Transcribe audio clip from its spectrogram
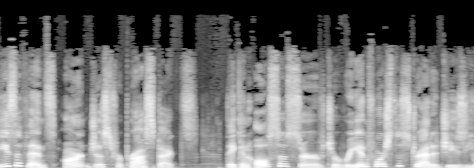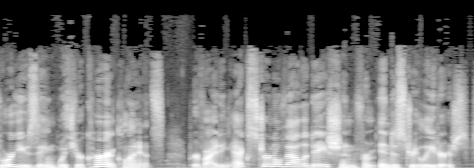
These events aren't just for prospects. They can also serve to reinforce the strategies you're using with your current clients, providing external validation from industry leaders.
